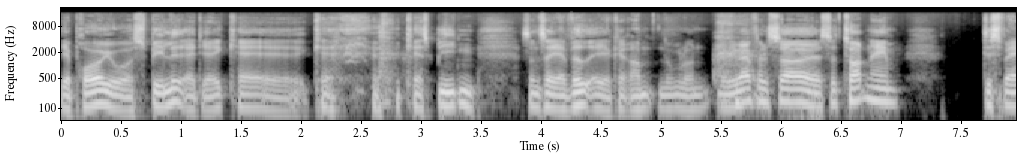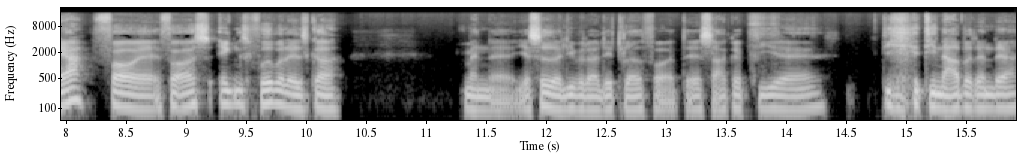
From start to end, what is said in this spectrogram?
Jeg prøver jo at spille, at jeg ikke kan, kan, kan speaken, sådan så jeg ved, at jeg kan ramme den nogenlunde. Men i hvert fald så, så Tottenham, desværre for, øh, for os engelske fodboldelskere, men øh, jeg sidder alligevel og er lidt glad for, at øh, Zagreb, de, øh, de, de nappede den der.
